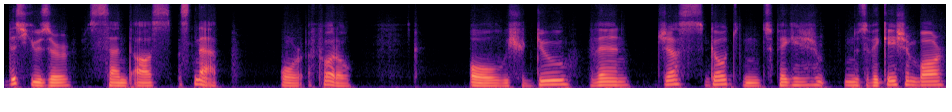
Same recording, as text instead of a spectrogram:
this user sent us a snap or a photo. All we should do then just go to the notification notification bar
